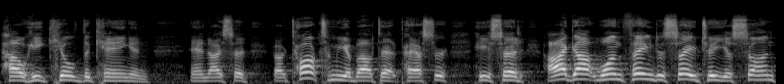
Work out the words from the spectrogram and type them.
how he killed the king and and I said, uh, Talk to me about that, Pastor. He said, I got one thing to say to you, son.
